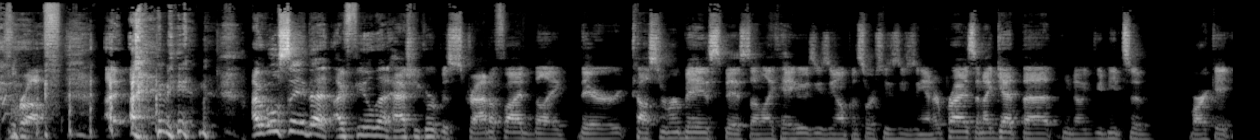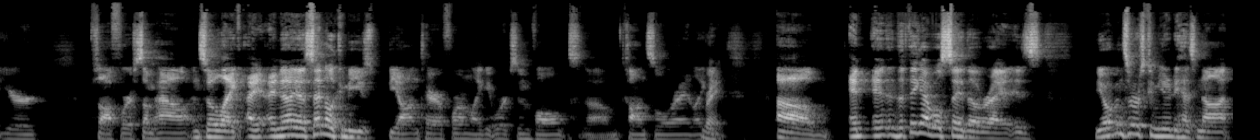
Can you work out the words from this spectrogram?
rough. I, I, mean, I will say that I feel that HashiCorp is stratified like their customer base based on like, hey, who's using open source, who's using enterprise, and I get that you know you need to market your software somehow, and so like I, I know Sentinel can be used beyond Terraform, like it works in Vault um, Consul, right? Like, right. Um, and and the thing I will say though, right, is the open source community has not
